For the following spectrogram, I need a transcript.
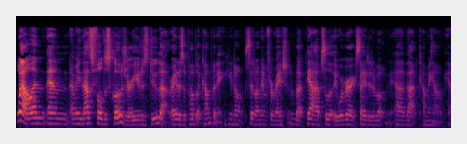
Well, and and I mean that's full disclosure. You just do that, right? As a public company, you don't sit on information. But yeah, absolutely, we're very excited about uh, that coming out. Yeah.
